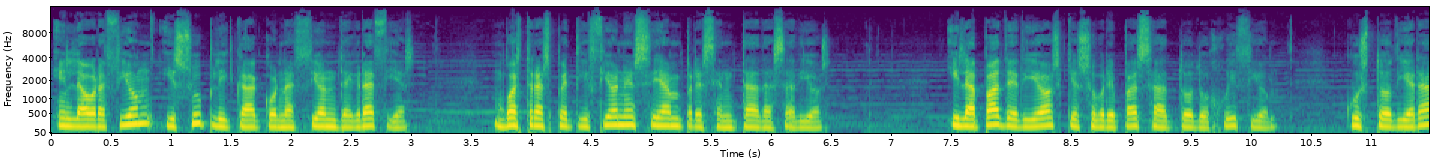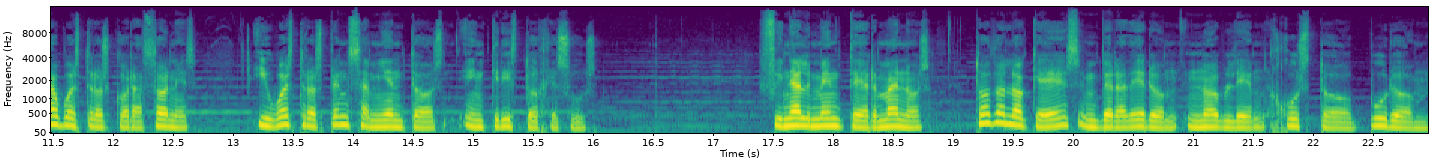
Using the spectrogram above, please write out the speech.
en la oración y súplica con acción de gracias, vuestras peticiones sean presentadas a Dios. Y la paz de Dios, que sobrepasa todo juicio, custodiará vuestros corazones y vuestros pensamientos en Cristo Jesús. Finalmente, hermanos, todo lo que es verdadero, noble, justo, puro,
